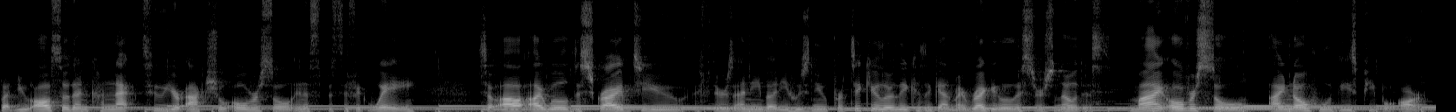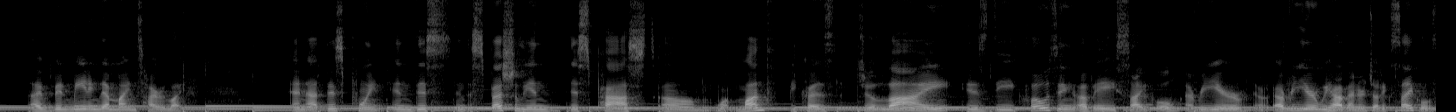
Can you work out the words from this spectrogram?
but you also then connect to your actual oversoul in a specific way, so I'll, I will describe to you if there's anybody who's new, particularly because again, my regular listeners know this. My oversoul, I know who these people are. I've been meeting them my entire life. And at this point, in this, especially in this past um, what month, because July is the closing of a cycle every year. Every year we have energetic cycles.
